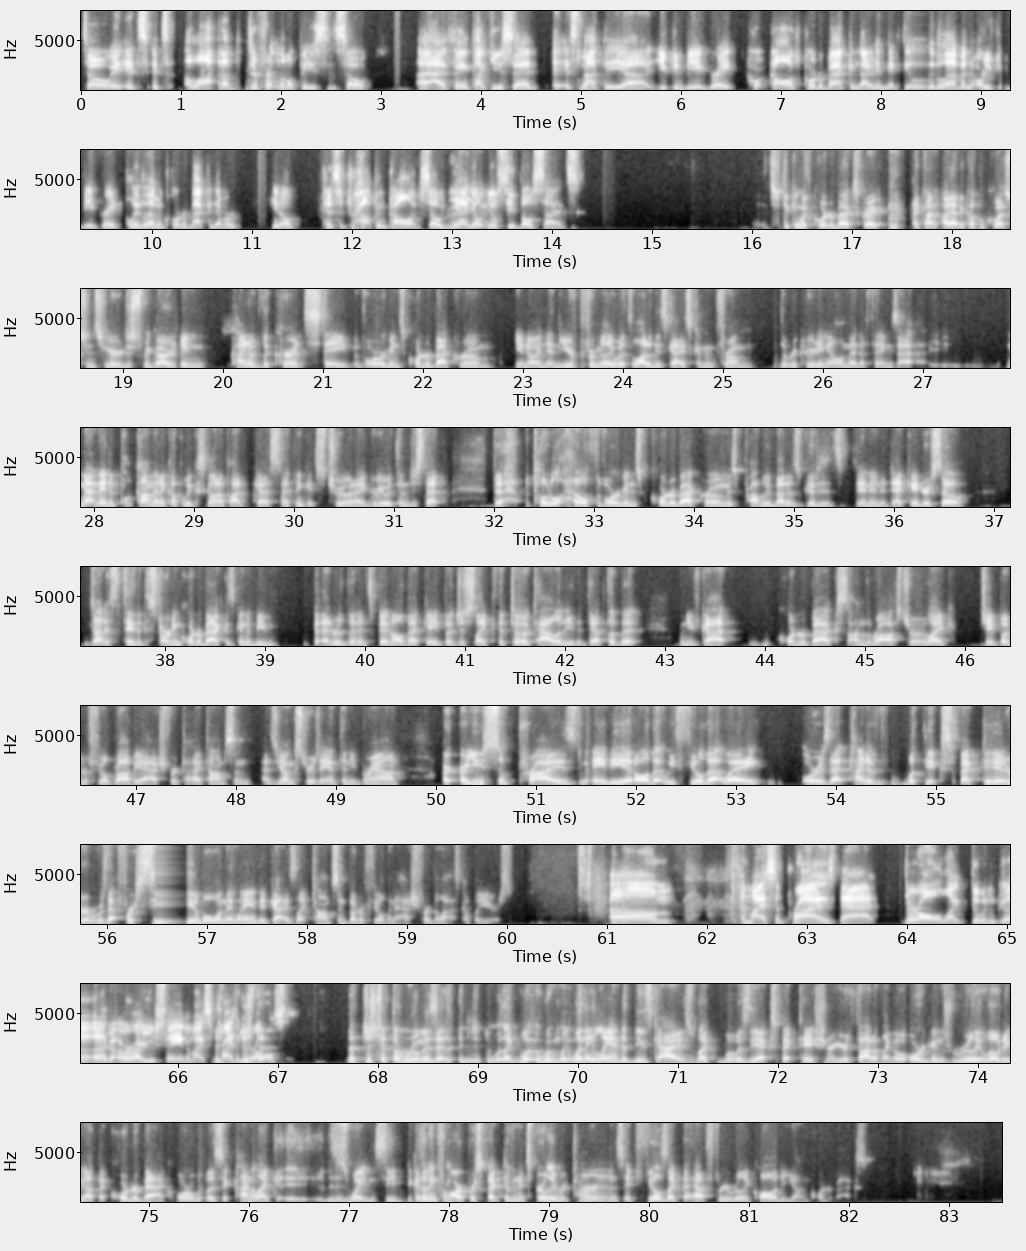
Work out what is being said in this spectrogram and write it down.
so it, it's it's a lot of different little pieces. So I, I think, like you said, it's not the uh, you can be a great co- college quarterback and not even make the Elite Eleven, or you can be a great Elite Eleven quarterback and never you know piss a drop in college. So yeah, you'll you'll see both sides. Sticking with quarterbacks, Greg, I kind of, I had a couple questions here just regarding kind of the current state of Oregon's quarterback room. You know, and, and you're familiar with a lot of these guys coming from the recruiting element of things. I, Matt made a p- comment a couple weeks ago on a podcast, and I think it's true, and I agree with him. Just that the total health of Oregon's quarterback room is probably about as good as it's been in a decade or so. It's not to say that the starting quarterback is going to be better than it's been all decade, but just like the totality, the depth of it. When you've got quarterbacks on the roster like Jay Butterfield, Robbie Ashford, Ty Thompson as youngsters, Anthony Brown. Are, are you surprised maybe at all that we feel that way? Or is that kind of what the expected, or was that foreseeable when they landed guys like Thompson, Butterfield, and Ashford the last couple of years? Um, am I surprised that they're all like doing good, or are you saying am I surprised that just they're a- all? That just that the room is as like when, when when they landed these guys, like what was the expectation or your thought of like, oh, Oregon's really loading up at quarterback, or was it kind of like eh, this is wait and see? Because I think from our perspective and its early returns, it feels like they have three really quality young quarterbacks.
